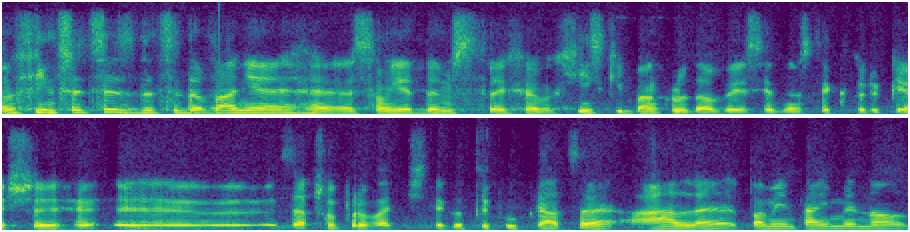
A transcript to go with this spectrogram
No Chińczycy zdecydowanie e, są jednym z tych, chiński bank ludowy jest jednym z tych, który pierwszy e, zaczął prowadzić tego typu pracę, ale pamiętajmy, no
